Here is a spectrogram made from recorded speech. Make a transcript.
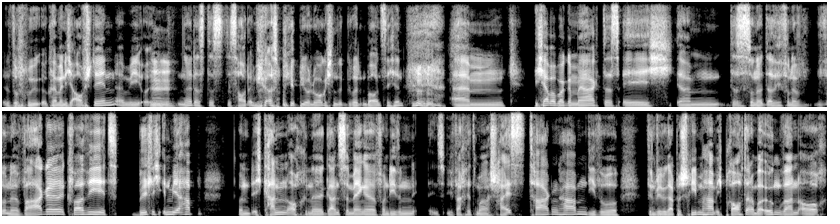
so früh können wir nicht aufstehen. Irgendwie, mhm. ne, das, das, das haut irgendwie aus biologischen Gründen bei uns nicht hin. ähm, ich habe aber gemerkt, dass ich, ähm, das ist so eine, dass ich so eine, so eine Waage quasi jetzt bildlich in mir habe und ich kann auch eine ganze Menge von diesen, ich sag jetzt mal, Scheißtagen haben, die so sind, wie wir gerade beschrieben haben. Ich brauche dann aber irgendwann auch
